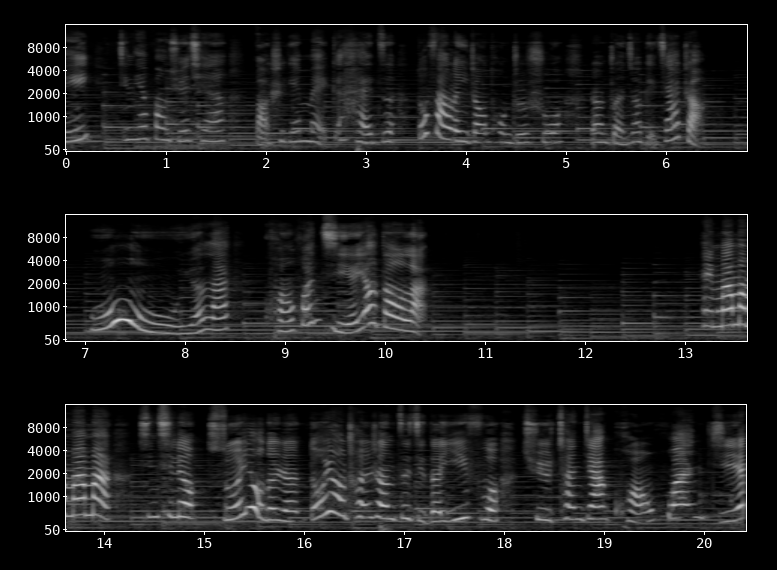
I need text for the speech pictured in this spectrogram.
诶，今天放学前，老师给每个孩子都发了一张通知书，让转交给家长。哦，原来。狂欢节要到了！嘿，妈妈，妈妈，星期六所有的人都要穿上自己的衣服去参加狂欢节。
